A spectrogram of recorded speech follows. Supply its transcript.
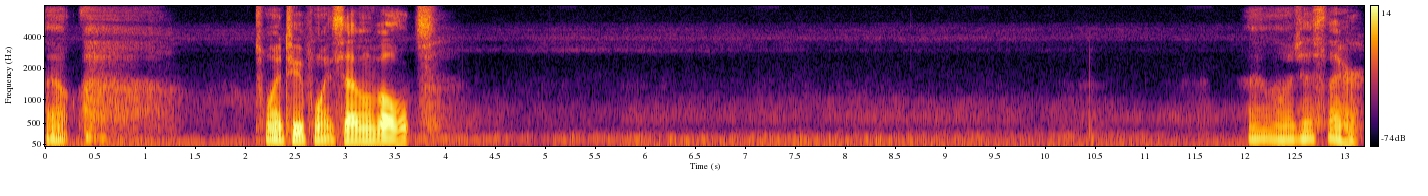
Well, 22.7 volts. Well, I was just there.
